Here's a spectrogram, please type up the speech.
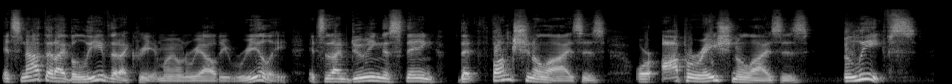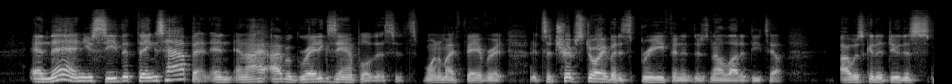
It's not that I believe that I create my own reality, really. It's that I'm doing this thing that functionalizes or operationalizes beliefs and then you see that things happen and and I, I, have a great example of this it's one of my favorite it's a trip story but it's brief and there's not a lot of detail i was going to do this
